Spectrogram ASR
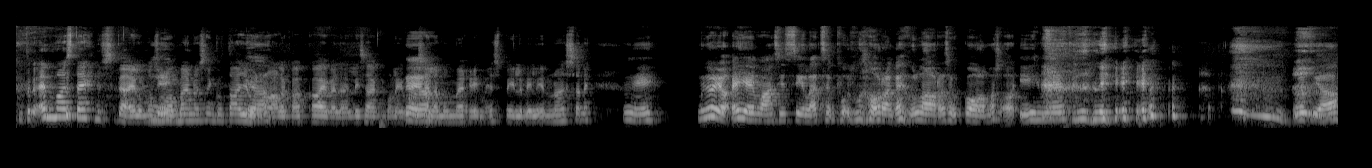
Mutta en mä olisi tehnyt sitä ilman Niin. sua. Mä en olisi niinku tajunnut Joo. alkaa kaivelemaan lisää, kun mä olin vaan joo. siellä mun merimiespilvilinnoissa. Niin Niin. Joo, joo, ei, ei vaan siis sillä, että se puhuu Laura, kun Laura se kolmas on ihminen. niin. Mut joo,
